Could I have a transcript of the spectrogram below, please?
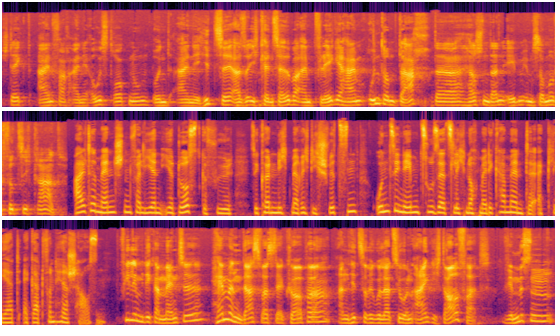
steckt einfach eine Austrocknung und eine Hitze. Also ich kenne selber ein Pflegeheim unterm Dach. Da herrschen dann eben im Sommer 40 Grad. Alte Menschen verlieren ihr Durstgefühl. Sie können nicht mehr richtig schwitzen und sie nehmen zusätzlich noch Medikamente, erklärt Eckart von Hirschhausen. Viele Medikamente hemmen das, was der Körper an Hitzeregulation eigentlich drauf hat. Wir müssen,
